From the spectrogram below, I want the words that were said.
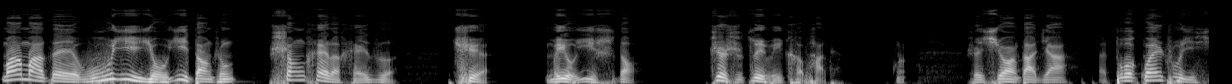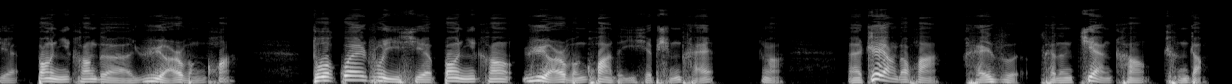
妈妈在无意有意当中伤害了孩子，却没有意识到，这是最为可怕的啊！所以希望大家呃多关注一些邦尼康的育儿文化，多关注一些邦尼康育儿文化的一些平台啊，呃这样的话孩子才能健康成长。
